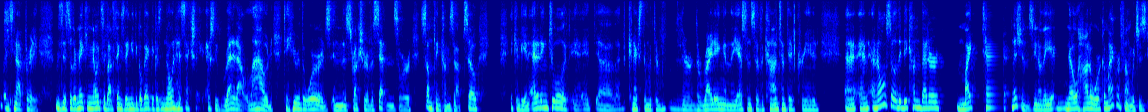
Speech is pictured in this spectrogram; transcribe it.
it's not pretty. So they're making notes about things they need to go back because no one has actually actually read it out loud to hear the words in the structure of a sentence or something comes up. So it can be an editing tool. It, it, uh, connects them with their, their, the writing and the essence of the content they've created, uh, and and also they become better mic technicians. You know, they know how to work a microphone, which is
